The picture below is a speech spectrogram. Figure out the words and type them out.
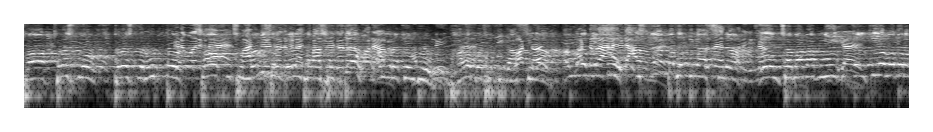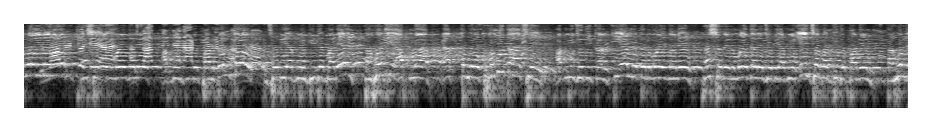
সব প্রশ্ন প্রশ্নের উত্তর সব কিছু মানুষের জ্ঞান থাকা সত্ত্বেও আমরা কিন্তু ভালো পথের দিকে আসছি না। আমরা কিন্তু ইসলাম পথের দিকে আসছি না। এর জবাব আপনি কিয়ামতের ময়দানে ময়দানে আপনি দিতে পারবেন তো? যদি আপনি দিতে পারেন তাহলে আপনার এত বড় ক্ষমতা আছে। আপনি যদি কাল কিয়ামতের ময়দানে হাসরের ময়দানে যদি আপনি এই জবাব দিতে পারেন তাহলে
